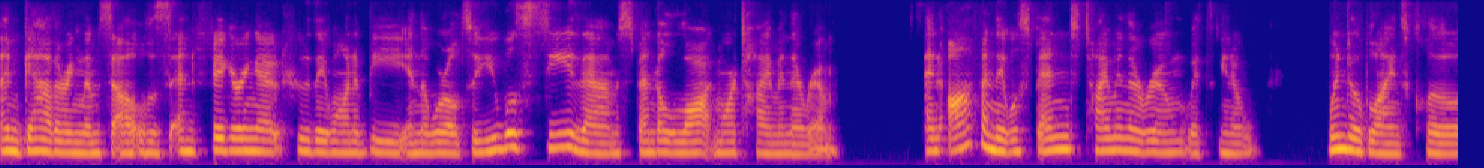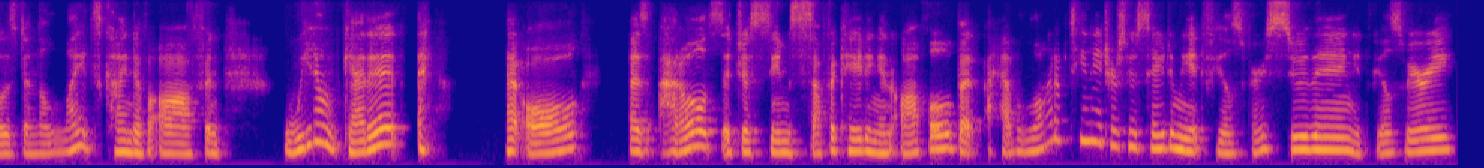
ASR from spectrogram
and gathering themselves and figuring out who they want to be in the world. So you will see them spend a lot more time in their room. And often they will spend time in their room with, you know, window blinds closed and the lights kind of off. And we don't get it at all as adults, it just seems suffocating and awful. But I have a lot of teenagers who say to me, it feels very soothing. It feels very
